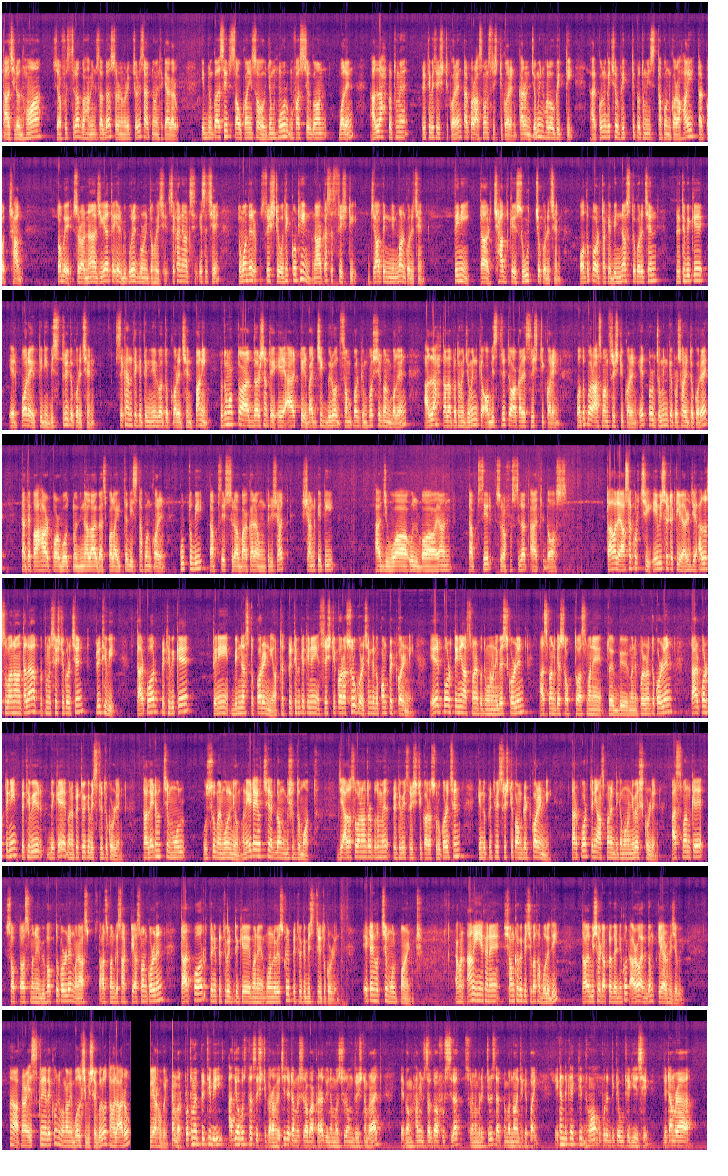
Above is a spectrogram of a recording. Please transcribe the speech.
তা ছিল ধোঁয়া শরাফুসলাদ বা হামিম সাদ্দা সুরা নম্বর একচল্লিশ আয়াত নয় থেকে এগারো। ইবনু কাসির, সাউকানি সহ জমহুর মুফাসিরগণ বলেন, আল্লাহ প্রথমে পৃথিবী সৃষ্টি করেন, তারপর আসমান সৃষ্টি করেন। কারণ জমিন হলো ভিত্তি, আর কোনো কিছুর ভিত্তি প্রথমে স্থাপন করা হয়, তারপর ছাদ। তবে সোরা না জিয়াতে এর বিপরীত বর্ণিত হয়েছে। সেখানে এসেছে তোমাদের সৃষ্টি অধিক কঠিন না আকাশের সৃষ্টি যা তিনি নির্মাণ করেছেন? তিনি তার ছাদকে সুউচ্চ করেছেন, অতপর তাকে বিন্যস্ত করেছেন, পৃথিবীকে এরপরে তিনি বিস্তৃত করেছেন। সেখান থেকে তিনি নির্গত করেছেন পানি। প্রথমোক্ত আয়াতদার সাথে এই আয়াতটির বাহ্যিক বিরোধ সম্পর্কে মুফসিরগণ বলেন, আল্লাহ তালা প্রথমে জমিনকে অবিস্তৃত আকারে সৃষ্টি করেন, অতপর আসমান সৃষ্টি করেন, এরপর জমিনকে প্রসারিত করে তাতে পাহাড়, পর্বত নদীনালা গাছপালা ইত্যাদি স্থাপন করেন। কুর্তুবি তাপসির সুরা বাকারা, উনত্রিশ শানকেতি আজওয়া উল বয়ান তাপসির সুরা ফুসিলাত আয়াত দশ। তাহলে আশা করছি এই বিষয়টা ক্লিয়ার যে আল্লাহ সুবাহ তালা প্রথমে সৃষ্টি করেছেন পৃথিবী। তারপর পৃথিবীকে তিনি বিন্যস্ত করেননি, অর্থাৎ পৃথিবীকে তিনি সৃষ্টি করা শুরু করেছেন কিন্তু কমপ্লিট করেননি। এরপর তিনি আসমানের প্রতি মনোনিবেশ করলেন, আসমানকে সপ্ত আসমানে মানে পরিণত করলেন, তারপর তিনি পৃথিবীর দিকে মানে পৃথিবীকে বিস্তৃত করলেন। তাহলে এটা হচ্ছে মূল উসু মানে মূল নিয়ম মানে এটাই হচ্ছে একদম বিশুদ্ধ মত। যে আল্লাহ সুবাহ প্রথমে পৃথিবী সৃষ্টি করা শুরু করেছেন, কিন্তু পৃথিবীর সৃষ্টি কমপ্লিট করেননি। তারপর তিনি আসমানের দিকে মনোনিবেশ করলেন। আসমানকে সপ্ত আসমানে বিভক্ত করলেন মানে আস- আসমানকে ষাটটি আসমান করলেন। তারপর তিনি পৃথিবীর দিকে মানে মনোনিবেশ করে পৃথিবীকে বিস্তৃত করলেন। এটাই হচ্ছে মূল পয়েন্ট। এখন আমি এখানে সংক্ষেপে কিছু কথা বলে দিই, তাহলে বিষয়টা আপনাদের নিকট আরও একদম ক্লিয়ার হয়ে যাবে। হ্যাঁ আপনারা স্ক্রিনে দেখুন এবং আমি বলছি বিষয়গুলো, তাহলে আরও ক্লিয়ার হবেন। নাম্বার, প্রথমে পৃথিবী আদি অবস্থা সৃষ্টি করা হয়েছে, যেটা আমরা সুরা বাকারা দুই নম্বর সুরা উনত্রিশ নম্বর আয়াত এবং হামিম সালদা ফুসিলাত সুরা নম্বর একচল্লিশ আয়াত নম্বর নয় থেকে পাই। এখান থেকে একটি ধোঁয়া উপরের দিকে উঠে গিয়েছে, যেটা আমরা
